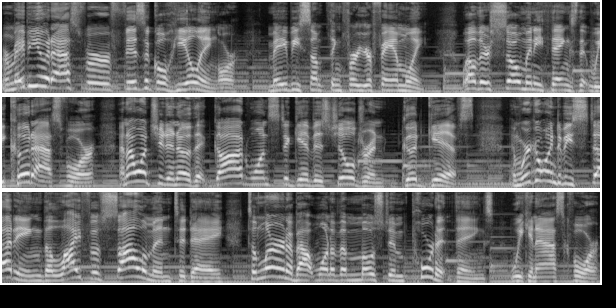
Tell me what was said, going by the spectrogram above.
Or maybe you would ask for physical healing, or maybe something for your family. Well, there's so many things that we could ask for, and I want you to know that God wants to give His children good gifts. And we're going to be studying the life of Solomon today to learn about one of the most important things we can ask for.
